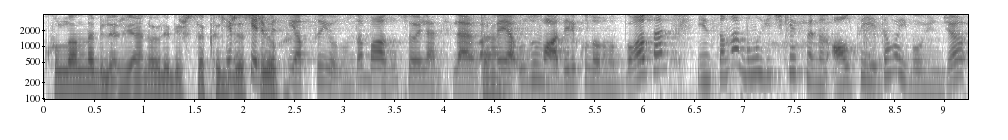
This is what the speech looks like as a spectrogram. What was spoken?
kullanılabilir yani öyle bir Kemik sakıncası yok. erimesi yaptığı yolunda bazı söylentiler var Tamam. veya uzun vadeli kullanımı. Bazen insanlar bunu hiç kesmeden 6-7 ay boyunca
